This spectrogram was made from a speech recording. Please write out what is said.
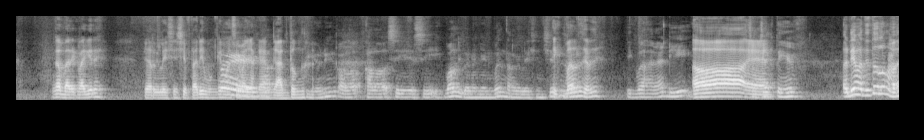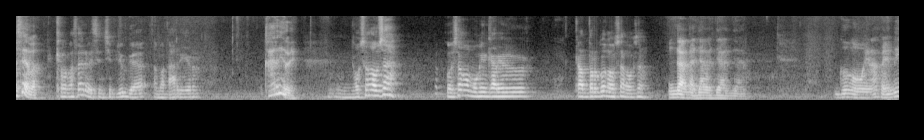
Nggak balik lagi deh ke relationship tadi mungkin masih Weh, banyak yang gantung. Iya nih kalau kalau si si Iqbal juga nanyain gue tentang relationship. Iqbal siapa sih? Iqbal Haradi. Oh, iya. Subjektif. Oh, dia waktu itu lo ngebahasnya apa? Kalau nggak salah relationship juga sama karir. Karir ya? Hmm, Nggak usah nggak usah. Nggak usah ngomongin karir kantor gue nggak usah nggak usah. Enggak, enggak, jangan, jangan, jangan. Gue ngomongin apa ya? Ini,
